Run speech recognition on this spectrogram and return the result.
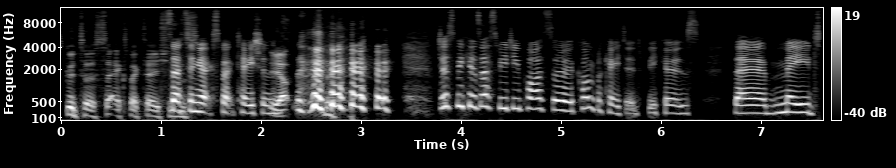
it's good to set expectations. setting expectations. Yep. Just because SVG paths are complicated because they're made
